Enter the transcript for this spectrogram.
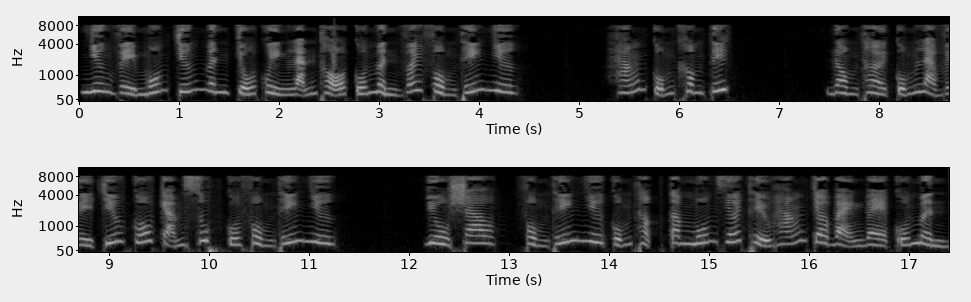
Nhưng vì muốn chứng minh chủ quyền lãnh thổ của mình với Phùng Thiến Như. Hắn cũng không tiếc. Đồng thời cũng là vì chiếu cố cảm xúc của Phùng Thiến Như. Dù sao, Phùng Thiến Như cũng thật tâm muốn giới thiệu hắn cho bạn bè của mình.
